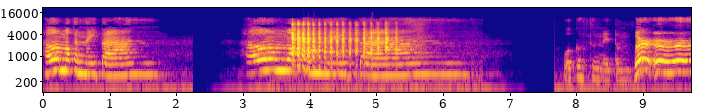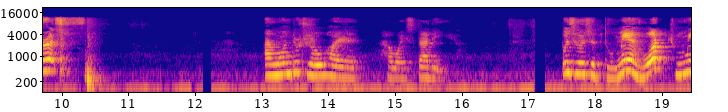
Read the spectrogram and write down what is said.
Hello mga Nathan. Hello mga Nathan. Welcome to Nathan-Verse. I want to show how I, how I study. Please listen to me and watch me.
